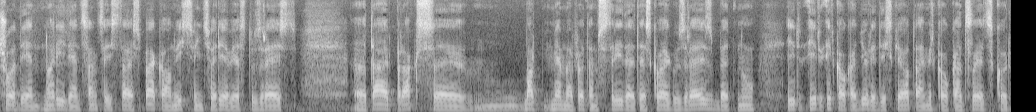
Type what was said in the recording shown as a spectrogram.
šodien, no rītdienas sankcijas stājas spēkā un viss viņas var ieviest uzreiz. Tā ir praksa. Var vienmēr, protams, strīdēties, ka vajag uzreiz, bet nu, ir, ir, ir kaut kādi juridiski jautājumi, ir kaut kādas lietas, kur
